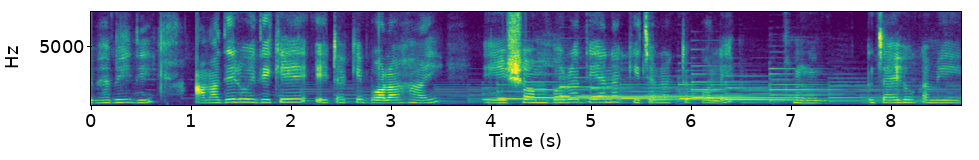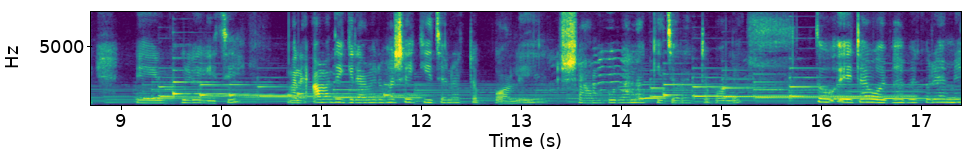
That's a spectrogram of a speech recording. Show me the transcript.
এভাবেই দিই। আমাদের ওইদিকে এটাকে বলা হয় এই সম্বরা দিয়া না কি যেন একটা বলে। যাই হোক আমি ভুলে গেছি। মানে আমাদের গ্রামের ভাষায় কি যেন একটা বলে শাম্বুরা না কি যেন একটা বলে। তো এটা ওইভাবে করে আমি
